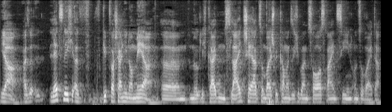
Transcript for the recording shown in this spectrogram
ja, also letztlich also, gibt wahrscheinlich noch mehr äh, Möglichkeiten. Slideshare zum Beispiel kann man sich über einen Source reinziehen und so weiter.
